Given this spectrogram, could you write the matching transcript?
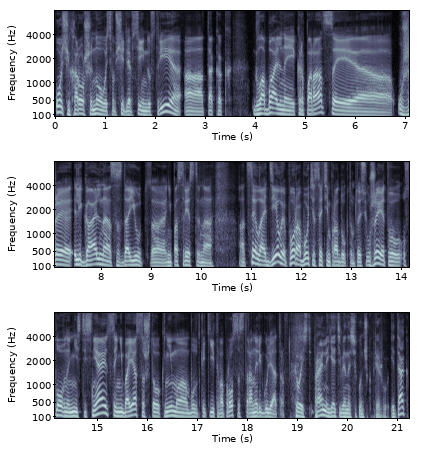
очень хорошая новость вообще для всей индустрии, так как глобальные корпорации уже легально создают непосредственно а, целые отделы по работе с этим продуктом. То есть уже этого условно не стесняются и не боятся, что к ним а, будут какие-то вопросы со стороны регуляторов. То есть, правильно, я тебя на секундочку прерву. Итак,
